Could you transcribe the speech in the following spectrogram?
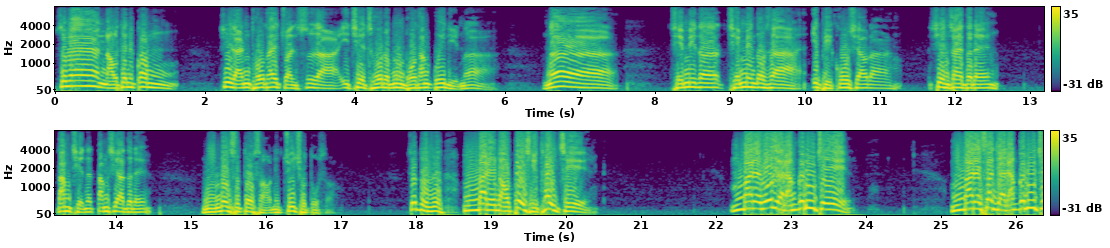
是么老天的讲，既然投胎转世啊，一切抽的孟婆汤归零了，那前面的前面都是啊一笔勾销的，现在的呢，当前的当下的呢？你认识多少？你追求多少？这都是唔捌的老百姓太济，唔捌的老家人个愈济，唔捌的善家人个愈济。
